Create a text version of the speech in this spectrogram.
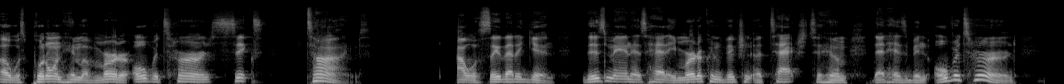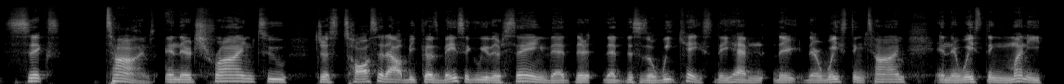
uh, was put on him of murder overturned six times. I will say that again. This man has had a murder conviction attached to him that has been overturned six times and they're trying to just toss it out because basically they're saying that they that this is a weak case they have they they're wasting time and they're wasting money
